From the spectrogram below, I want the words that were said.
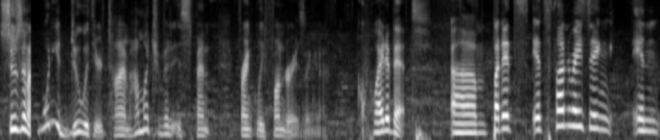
Susan, what do you do with your time? How much of it is spent, frankly, fundraising? quite a bit. Um, but it's it's fundraising in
